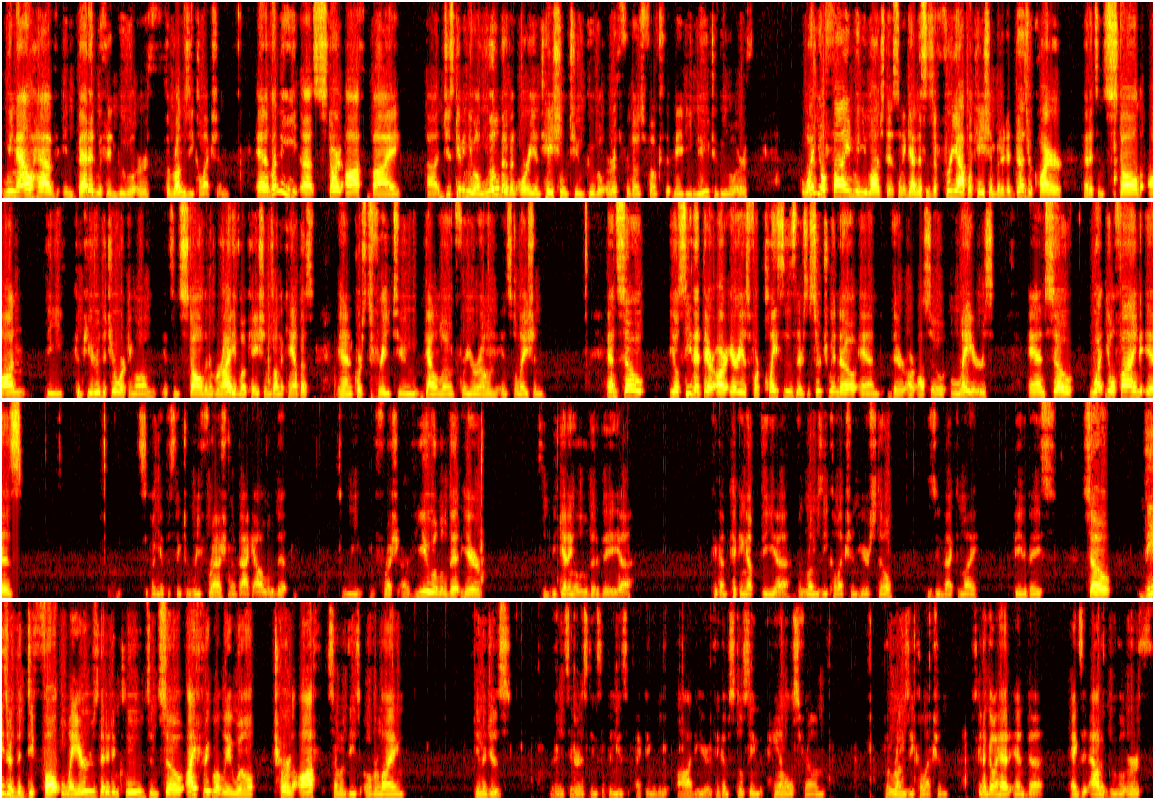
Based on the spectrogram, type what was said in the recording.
we now have embedded within Google Earth the Rumsey collection. And let me uh, start off by uh, just giving you a little bit of an orientation to Google Earth for those folks that may be new to Google Earth. What you'll find when you launch this, and again, this is a free application, but it, it does require that it's installed on the computer that you're working on. It's installed in a variety of locations on the campus, and of course, it's free to download for your own installation. And so you'll see that there are areas for places, there's a search window, and there are also layers. And so what you'll find is, see if I can get this thing to refresh. I'm going to back out a little bit. We refresh our view a little bit here. Seem to be getting a little bit of a, uh, I think I'm picking up the, uh, the Rumsey collection here still. Zoom back to my database. So these are the default layers that it includes. And so I frequently will turn off some of these overlying images. It's interesting. Something is acting a little odd here. I think I'm still seeing the panels from the Rumsey collection. I'm just going to go ahead and uh, exit out of Google Earth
